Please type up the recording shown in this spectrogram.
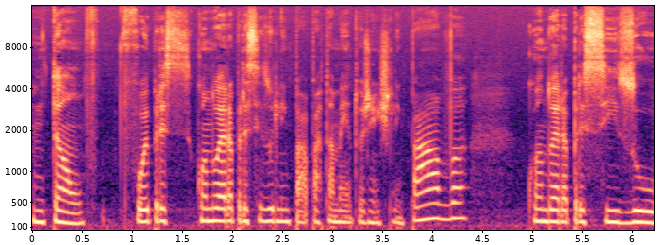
Então, foi quando era preciso limpar apartamento, a gente limpava. Quando era preciso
